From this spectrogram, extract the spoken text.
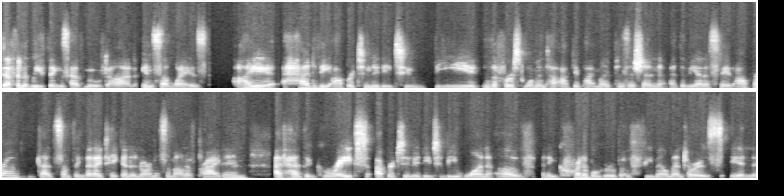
definitely things have moved on in some ways I had the opportunity to be the first woman to occupy my position at the Vienna State Opera. That's something that I take an enormous amount of pride in. I've had the great opportunity to be one of an incredible group of female mentors in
